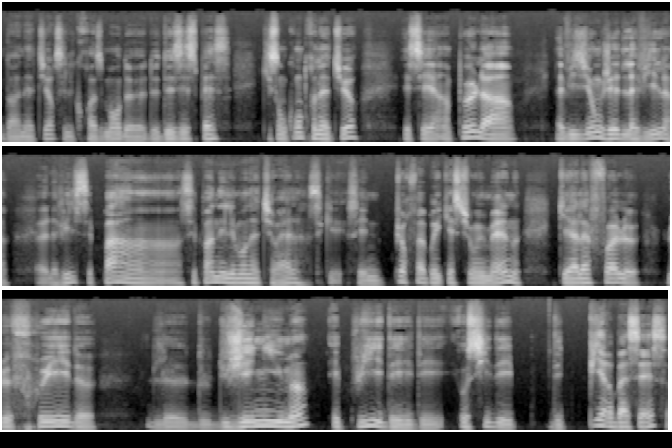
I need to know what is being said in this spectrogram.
dans la nature, c'est le croisement de, de deux espèces qui sont contre nature. Et c'est un peu la, la vision que j'ai de la ville. Euh, la ville, c'est pas c'est pas un élément naturel. C'est une pure fabrication humaine qui est à la fois le, le fruit de, de- du génie humain et puis des, des, aussi des, des pires bassesses,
